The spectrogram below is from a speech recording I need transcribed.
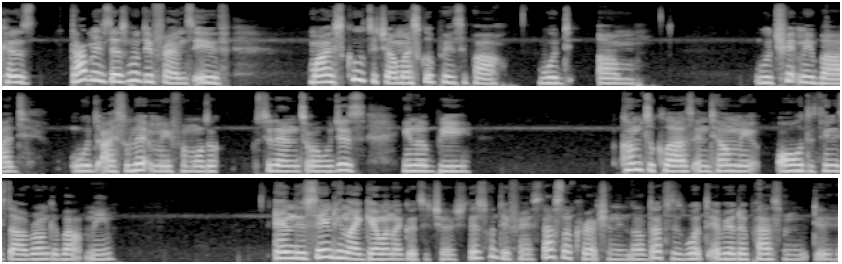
because that means there's no difference if my school teacher my school principal would um would treat me bad would isolate me from other students or would just you know be come to class and tell me all the things that are wrong about me. And the same thing I get when I go to church. There's no difference. That's not correction in love. That is what every other person would do.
